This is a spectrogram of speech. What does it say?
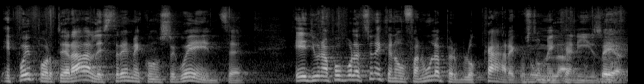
e poi porterà alle estreme conseguenze e di una popolazione che non fa nulla per bloccare questo nulla. meccanismo. Beh,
